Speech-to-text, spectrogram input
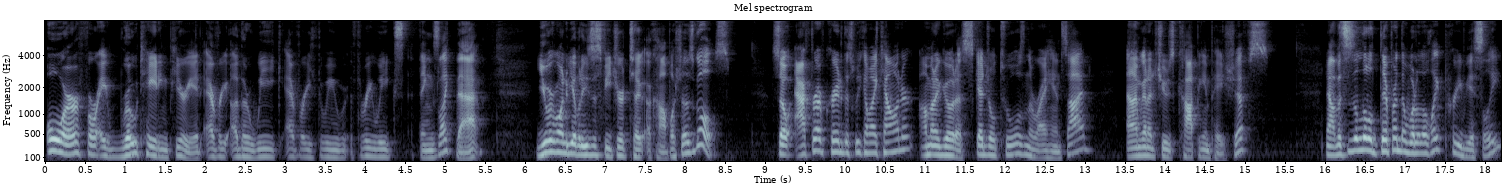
or for a rotating period, every other week, every three, three weeks, things like that, you are going to be able to use this feature to accomplish those goals. So after I've created this week on my calendar, I'm going to go to Schedule Tools on the right-hand side and I'm going to choose copy and paste shifts. Now, this is a little different than what it looked like previously,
